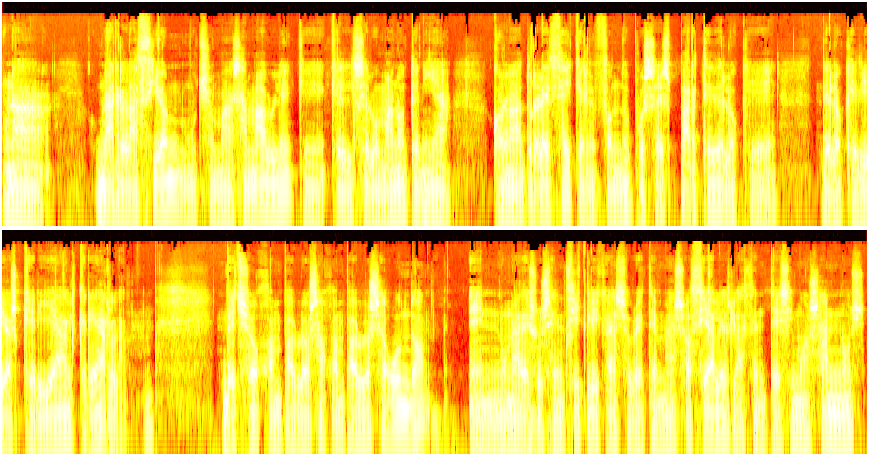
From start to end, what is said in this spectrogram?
una una relación mucho más amable que, el ser humano tenía con la naturaleza y que en el fondo pues es parte de lo que de lo que Dios quería al crearla. De hecho, Juan Pablo, San Juan Pablo II, en una de sus encíclicas sobre temas sociales, la Centésimos Annus,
